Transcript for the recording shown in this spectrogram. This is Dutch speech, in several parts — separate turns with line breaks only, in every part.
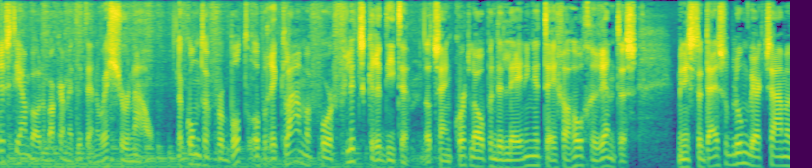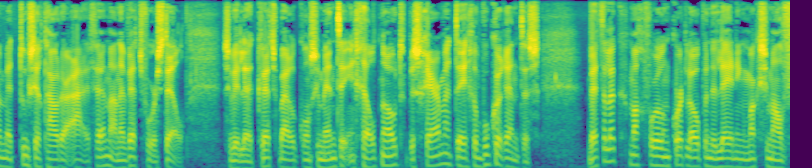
Christian Bonenbakker met het NOS Journaal. Er komt een verbod op reclame voor flitskredieten. Dat zijn kortlopende leningen tegen hoge rentes. Minister Dijsselbloem werkt samen met toezichthouder AFM aan een wetsvoorstel. Ze willen kwetsbare consumenten in geldnood beschermen tegen woekerrentes. Wettelijk mag voor een kortlopende lening maximaal 14%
